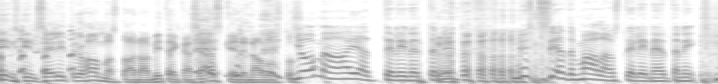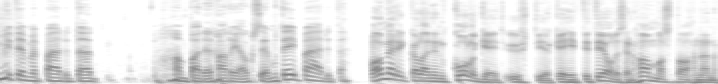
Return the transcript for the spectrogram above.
niin, niin se ei liittyy hammastahnaan mitenkään se äskeinen alustus. Joo, mä ajattelin, että nyt, nyt sieltä maalaustelineeltä, niin miten me päädytään hampaiden harjaukseen, mutta ei päädytä. Amerikkalainen Colgate-yhtiö kehitti teollisen hammastahnan,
